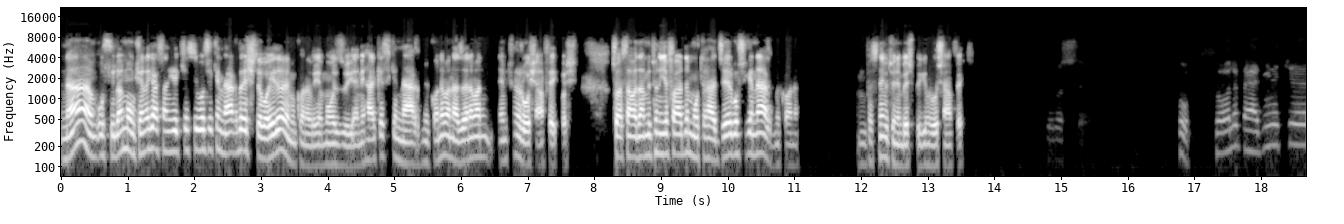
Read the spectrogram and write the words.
نه اصولا ممکنه که اصلا یه کسی باشه که نقد اشتباهی داره می‌کنه به یه موضوع یعنی هر کسی که نقد می‌کنه به نظر من نمی‌تونه روشن فکر باشه. چون اصلا آدم می‌تونه یه فرد متحجر باشه که نقد می‌کنه. پس نمی‌تونیم بهش بگیم روشن فکر. خب سوال بعدی اینه که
